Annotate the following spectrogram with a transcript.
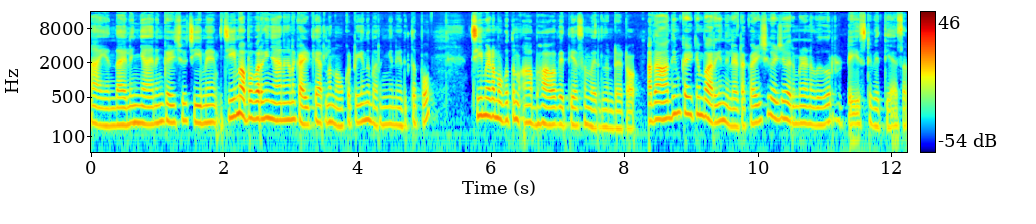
ആ എന്തായാലും ഞാനും കഴിച്ചു. ചീമയും ചീമ അപ്പോൾ പറഞ്ഞ് ഞാനങ്ങനെ കഴിക്കാറില്ല നോക്കട്ടെ എന്ന് പറഞ്ഞ് ഇങ്ങനെ എടുത്തപ്പോൾ ചീമയുടെ മുഖത്തും ആ ഭാവ വ്യത്യാസം വരുന്നുണ്ട് കേട്ടോ. അത് ആദ്യം കഴിക്കുമ്പോൾ അറിയുന്നില്ല കേട്ടോ. കഴിച്ച് കഴിച്ച് വരുമ്പോഴാണ് വേറൊരു ടേസ്റ്റ് വ്യത്യാസം.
